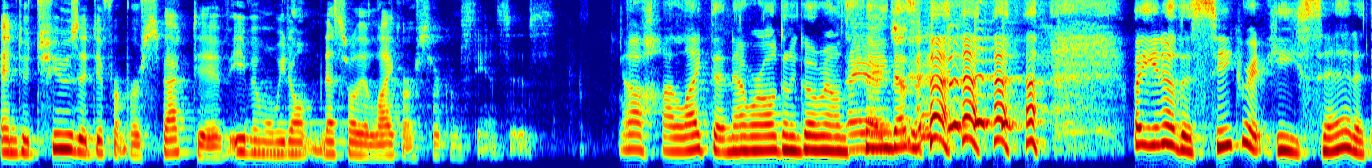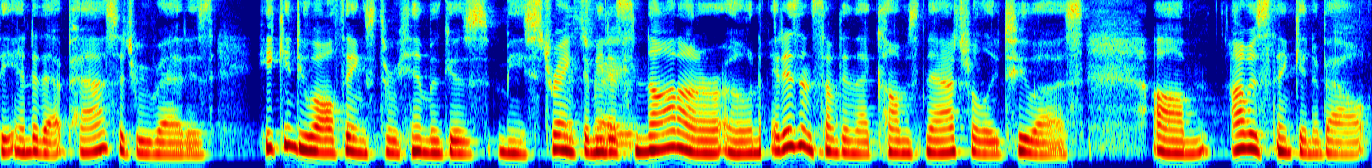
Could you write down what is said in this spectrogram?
and to choose a different perspective, even when we don't necessarily like our circumstances. Oh, I like that. Now we're all going to go around saying that. But you know, the secret he said at the end of that passage we read is he can do all things through him who gives me strength. That's I mean, right. it's not on our own, it isn't something that comes naturally to us. Um, I was thinking about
